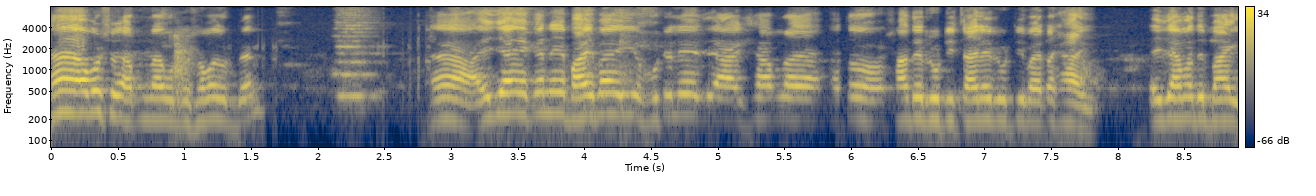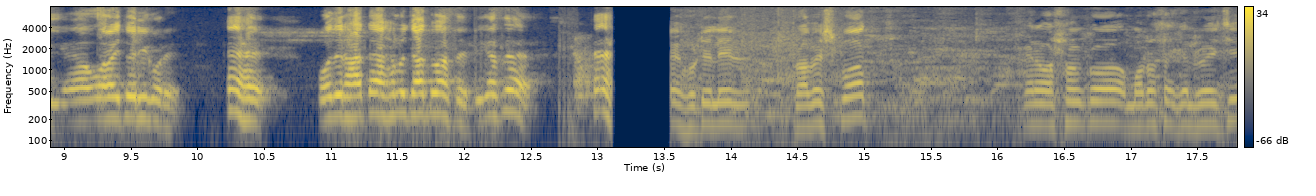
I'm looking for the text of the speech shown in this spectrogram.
হ্যাঁ অবশ্যই আপনারা উঠবেন, সবাই উঠবেন। হ্যাঁ এই যে এখানে ভাই ভাই হোটেলে যে আইসা আমরা এত স্বাদের রুটি চাইলের রুটি বা এটা খাই, এই যে আমাদের ভাই ওরাই তৈরি করে। ওদের হাতে আসলে জাদু আছে, ঠিক আছে? হোটেলের প্রবেশপথ। এখানে অসংখ্য মোটরসাইকেল রয়েছে।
